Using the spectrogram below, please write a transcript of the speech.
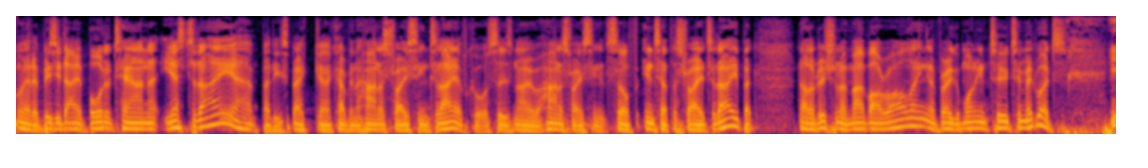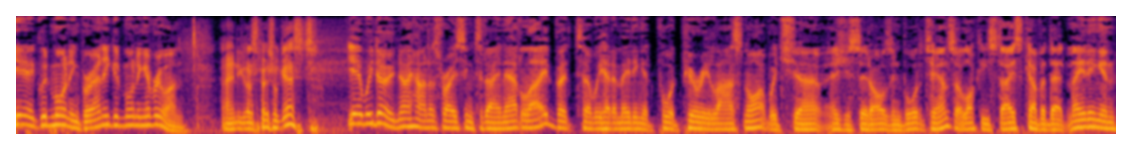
We had a busy day at Bordertown yesterday, uh, but he's back uh, covering the harness racing today. Of course, there's no harness racing itself in South Australia today, but another edition of Mobile Rolling. A very good morning to Tim Edwards. Yeah, good morning, Brownie. Good morning, everyone. And you got a special guest? Yeah, we do. No harness racing today in Adelaide, but uh, we had a meeting at Port Pirie last night, which, uh, as you said, I was in Bordertown, so Lockie Stace covered that meeting and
